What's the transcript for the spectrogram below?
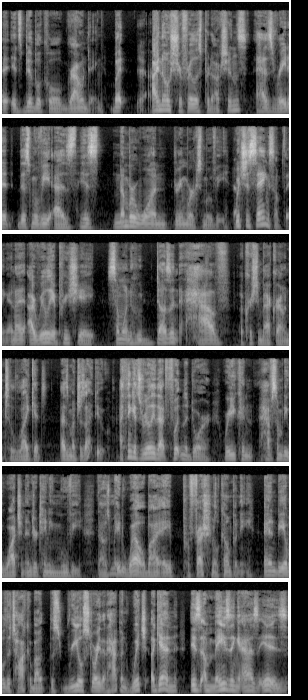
Uh, its biblical grounding. But Yeah. I know Schaffrillas Productions has rated this movie as his number one DreamWorks movie, which is saying something. And I, I really appreciate someone who doesn't have a Christian background to like it as much as I do. I think it's really that foot in the door where you can have somebody watch an entertaining movie that was made well by a professional company and be able to talk about this real story that happened, which again is amazing as is,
